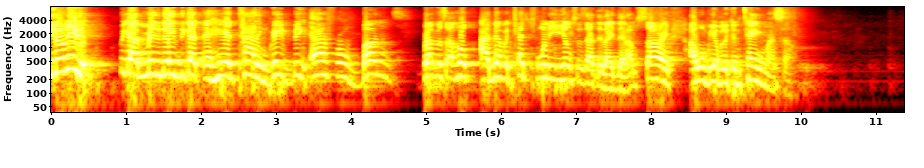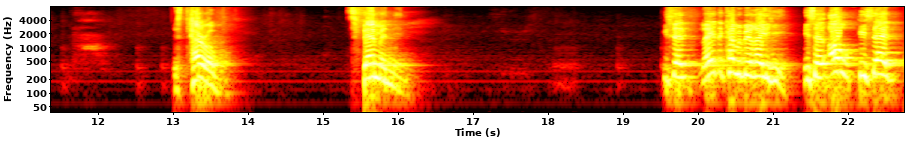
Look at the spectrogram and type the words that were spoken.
He don't need it. We got men today that got their hair tied in great big afro buns. Brothers, I hope I never catch one of you youngsters out there like that. I'm sorry, I won't be able to contain myself. It's terrible. It's feminine. He said, Let the camera be right here. He said, Oh, he said,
